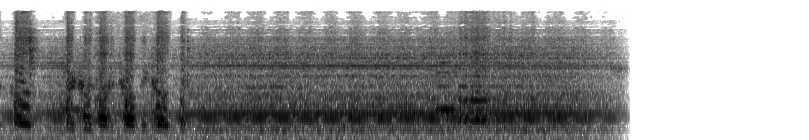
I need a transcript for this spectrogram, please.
code, twenty-five code.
